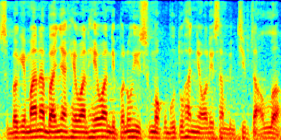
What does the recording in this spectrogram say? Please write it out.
Sebagaimana banyak hewan-hewan dipenuhi semua kebutuhannya oleh sang pencipta Allah.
